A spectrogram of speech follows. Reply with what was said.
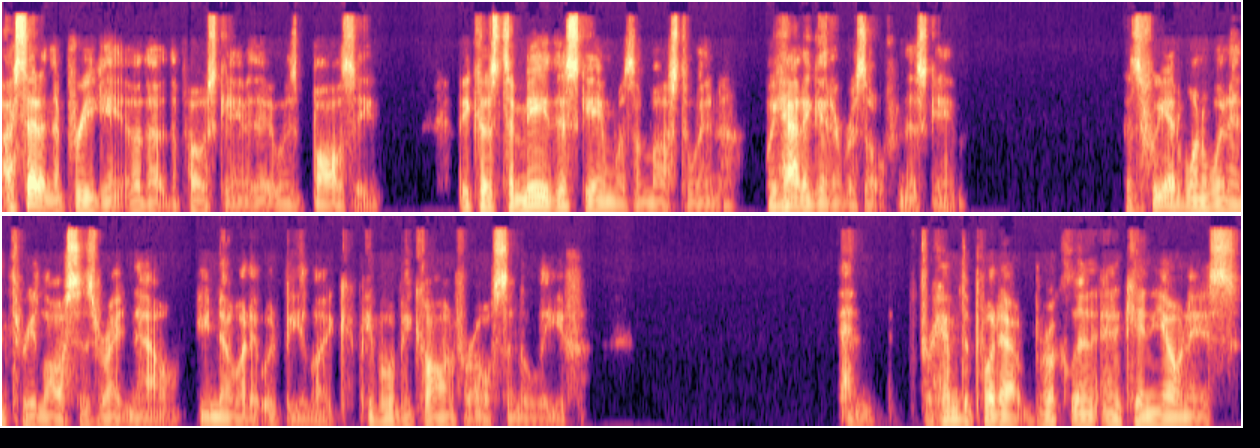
I said it in the pregame or the, the post game it was ballsy. Because to me, this game was a must win. We had to get a result from this game. Because if we had one win and three losses right now, you know what it would be like. People would be calling for Olsen to leave. And for him to put out Brooklyn and Quinones,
